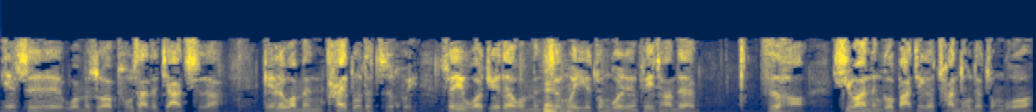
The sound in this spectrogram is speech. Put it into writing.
也是我们说菩萨的加持啊，给了我们太多的智慧。所以我觉得我们身为一个中国人，非常的自豪，希望能够把这个传统的中国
